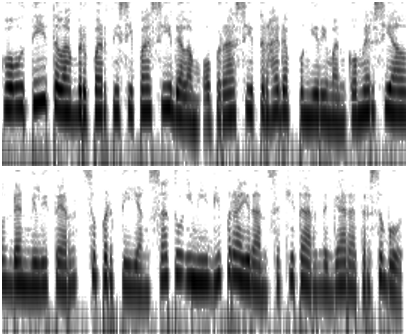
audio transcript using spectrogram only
Houthi telah berpartisipasi dalam operasi terhadap pengiriman komersial dan militer seperti yang satu ini di perairan sekitar negara tersebut.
